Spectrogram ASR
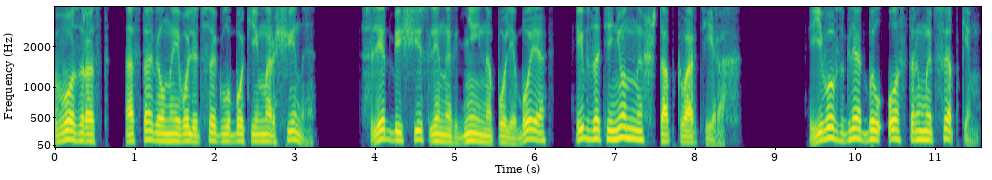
Возраст оставил на его лице глубокие морщины, след бесчисленных дней на поле боя и в затененных штаб-квартирах. Его взгляд был острым и цепким.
